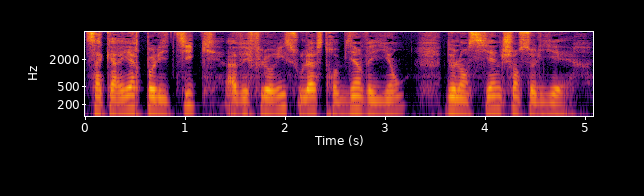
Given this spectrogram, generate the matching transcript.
Sa carrière politique avait fleuri sous l'astre bienveillant de l'ancienne chancelière,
